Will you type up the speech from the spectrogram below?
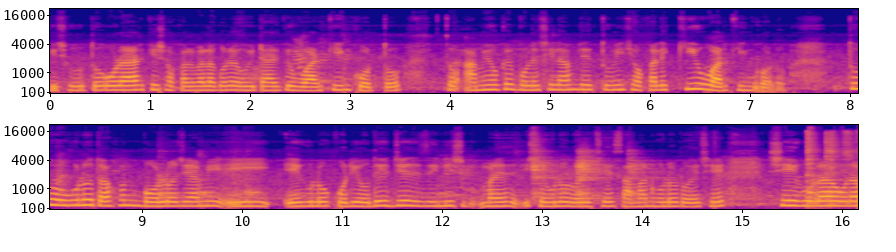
কিছু তো ওরা আর কি সকালবেলা করে ওইটা আর কি ওয়ার্কিং করতো। তো আমি ওকে বলেছিলাম যে, তুমি সকালে কি ওয়ার্কিং করো? তো ওগুলো তখন বলল যে আমি এই এগুলো করি। ওদের যে জিনিস মানে সেগুলো রয়েছে, সামানগুলো রয়েছে, সেগুলো ওরা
